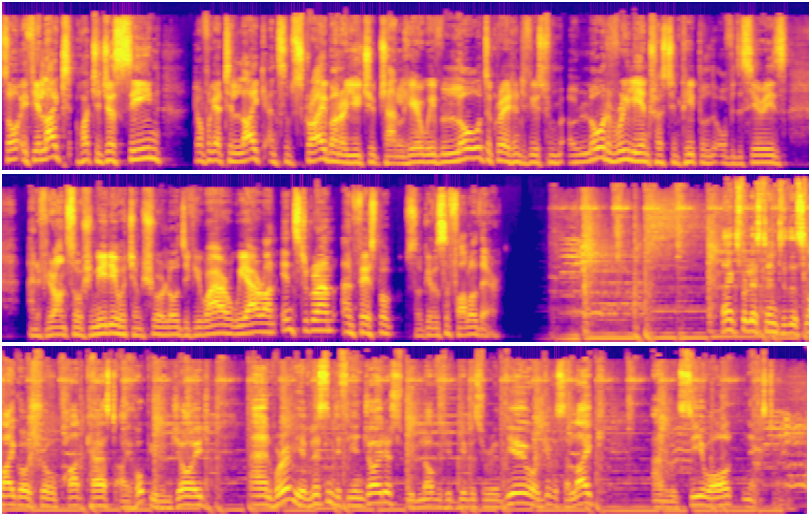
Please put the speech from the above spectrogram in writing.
So if you liked what you just seen, don't forget to like and subscribe on our YouTube channel here. We've loads of great interviews from a load of really interesting people over the series. And if you're on social media, which I'm sure loads of you are, we are on Instagram and Facebook. So give us a follow there. Thanks for listening to the Sligo Show podcast. I hope you enjoyed. And wherever you've listened, if you enjoyed it, we'd love if you'd give us a review or give us a like. And we'll see you all next time.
